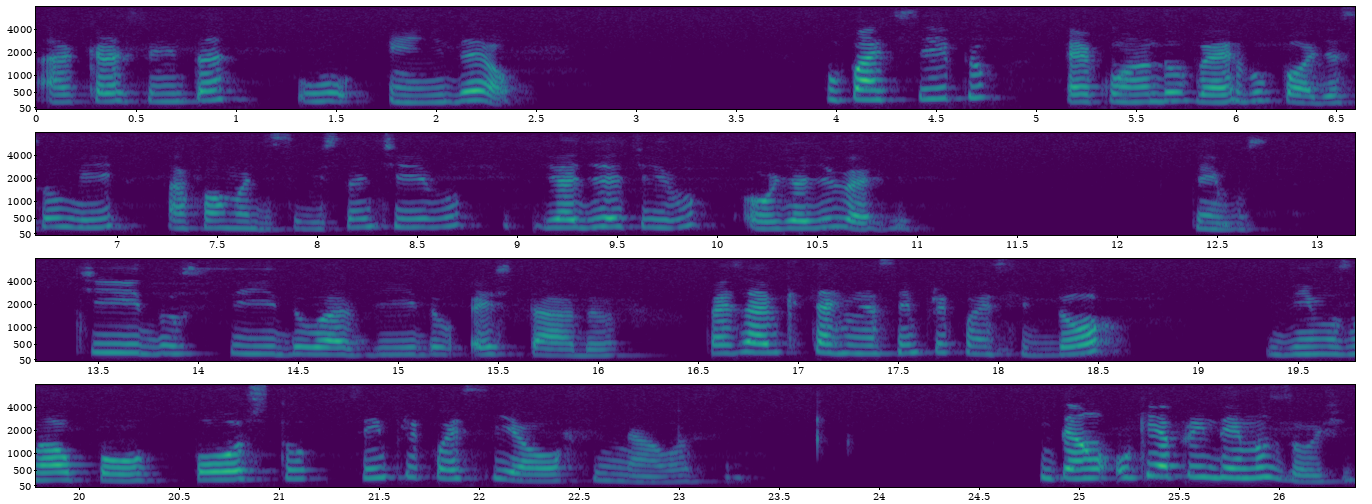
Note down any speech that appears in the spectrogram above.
acrescenta o NDO. O particípio é quando o verbo pode assumir a forma de substantivo, de adjetivo ou de advérbio. Temos tido, sido, havido, estado. Percebe que termina sempre com esse do? Vimos lá o por, posto, sempre com esse o final. Assim. Então, o que aprendemos hoje?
